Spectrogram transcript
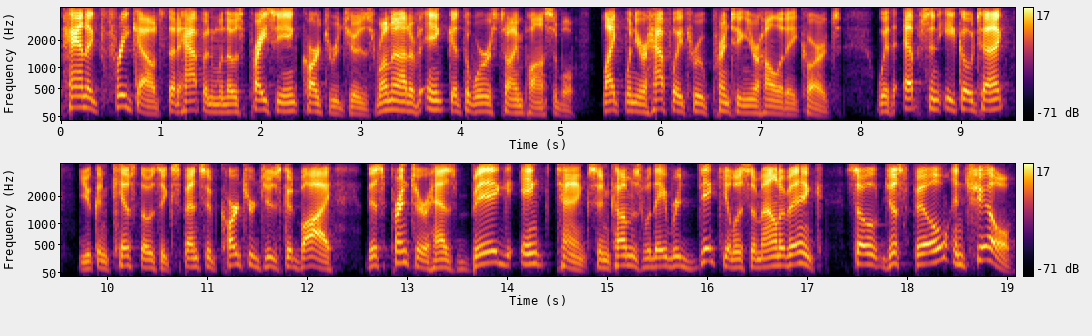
panicked freakouts that happen when those pricey ink cartridges run out of ink at the worst time possible, like when you're halfway through printing your holiday cards. With Epson EcoTank, you can kiss those expensive cartridges goodbye. This printer has big ink tanks and comes with a ridiculous amount of ink. So just fill and chill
